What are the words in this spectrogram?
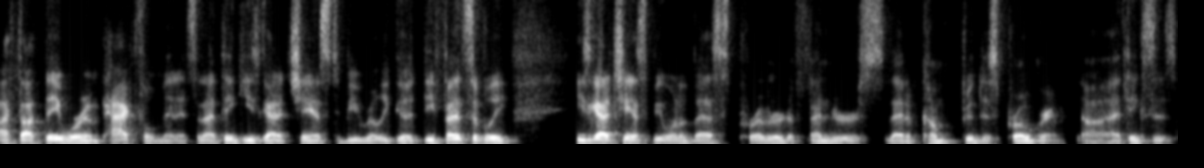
I thought they were impactful minutes. And I think he's got a chance to be really good defensively he's got a chance to be one of the best perimeter defenders that have come through this program. Uh, I think his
